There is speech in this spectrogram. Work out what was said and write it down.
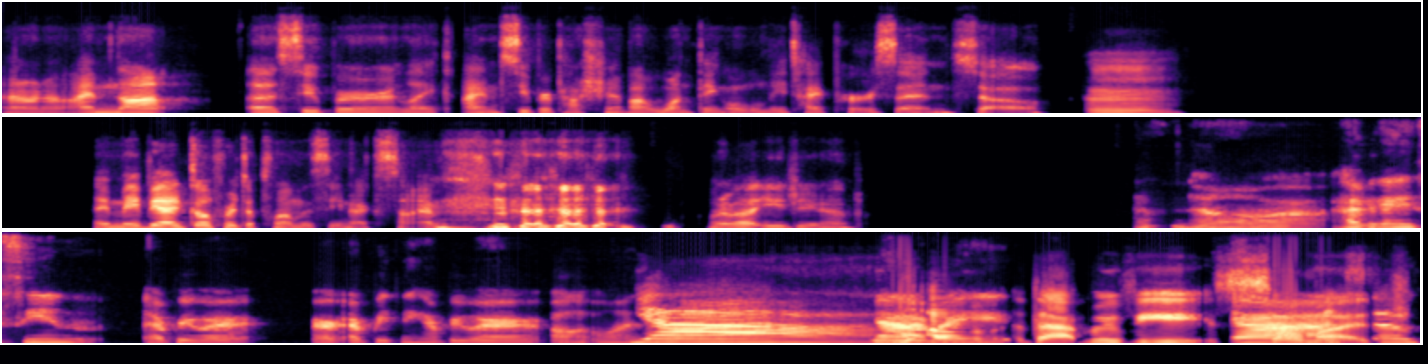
I don't know. I'm not a super like I'm super passionate about one thing only type person. So Mm. like maybe I'd go for diplomacy next time. what about you, Jeana? I don't know. Have you guys seen everywhere or everything everywhere all at once? Yeah. Yeah, Love right? that movie so much. It's so Me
